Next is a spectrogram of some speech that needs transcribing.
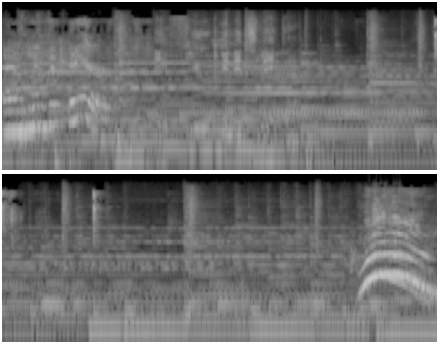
And leave it there. A few minutes later. Woo!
